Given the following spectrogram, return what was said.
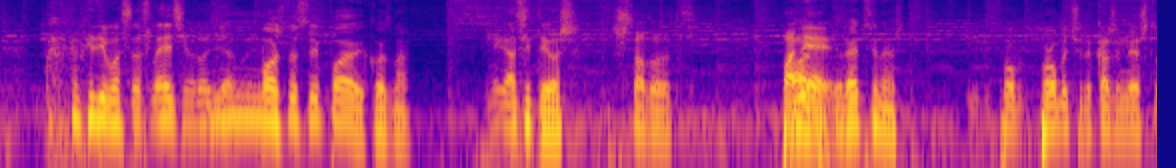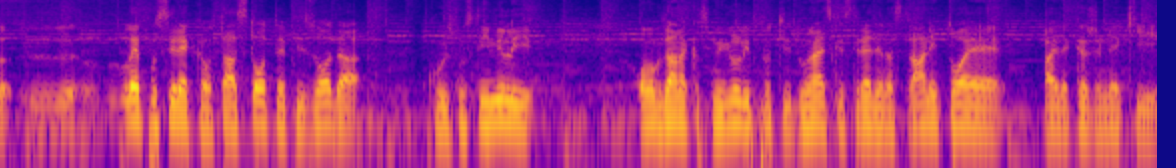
Vidimo se na sledećem rođendanju. Možda se i pojavi, ko zna. Ne gasite još. Šta dodati? Pa ne, Ajde, Reci nešto. Pro, probat ću da kažem nešto. Lepo si rekao, ta stota epizoda koju smo snimili onog dana kad smo igrali protiv Dunajske srede na strani, to je, ajde da kažem, neki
